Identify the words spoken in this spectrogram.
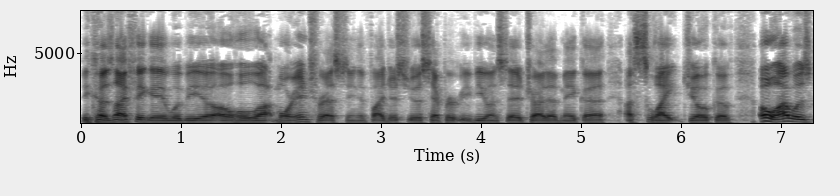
Because I think it would be a, a whole lot more interesting if I just do a separate review instead of try to make a, a slight joke of, oh, I was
